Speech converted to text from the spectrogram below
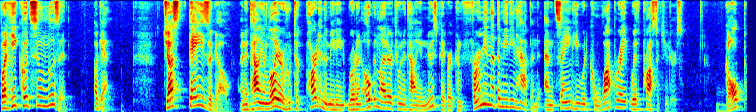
But he could soon lose it again. Just days ago, an Italian lawyer who took part in the meeting wrote an open letter to an Italian newspaper confirming that the meeting happened and saying he would cooperate with prosecutors. Gulp.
